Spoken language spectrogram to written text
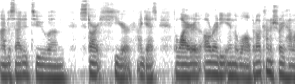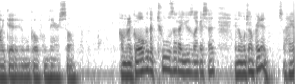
I've decided to um, start here, I guess. The wire is already in the wall, but I'll kind of show you how I did it and we'll go from there. So I'm going to go over the tools that I use, like I said, and then we'll jump right in. So hang on.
